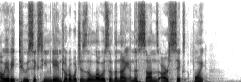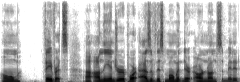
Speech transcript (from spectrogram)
Uh, we have a 216 game total, which is the lowest of the night, and the Suns are six point home favorites. Uh, on the injury report, as of this moment, there are none submitted,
